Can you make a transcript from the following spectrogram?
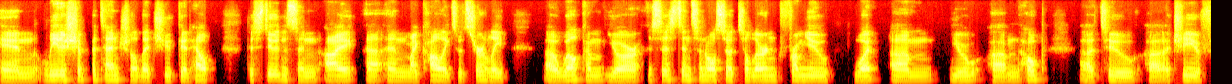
and leadership potential that you could help the students and I uh, and my colleagues would certainly uh, welcome your assistance and also to learn from you what um, you um, hope uh, to uh, achieve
